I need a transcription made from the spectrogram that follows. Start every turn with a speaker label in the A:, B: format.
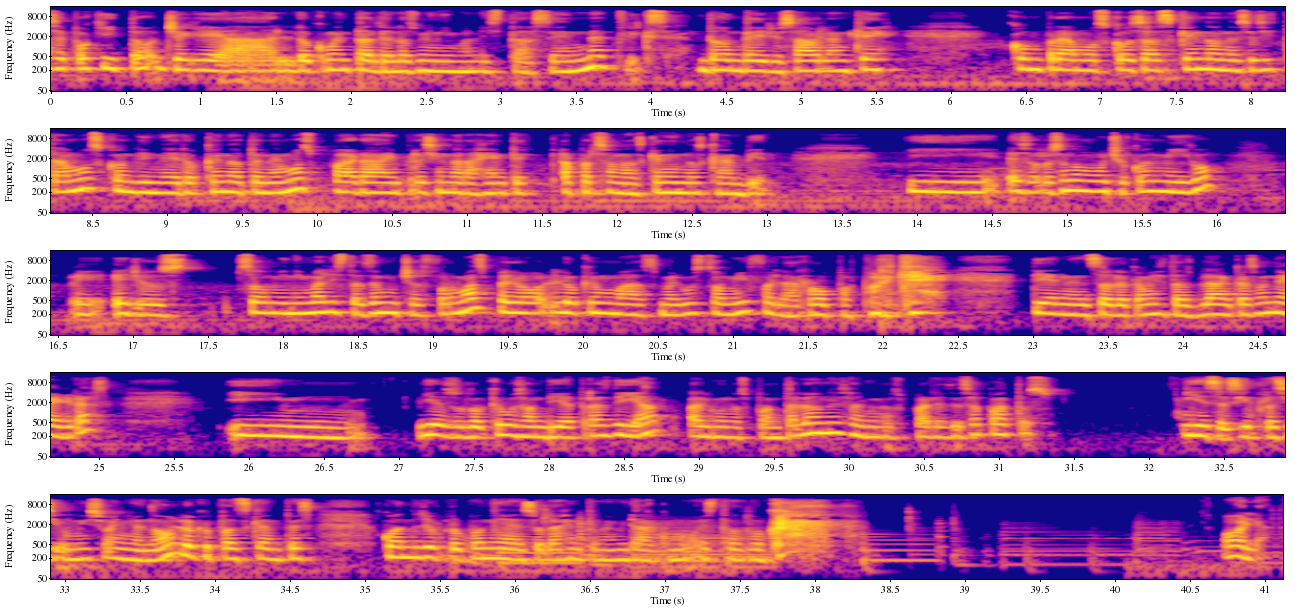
A: hace poquito llegué al documental de los minimalistas en Netflix, donde ellos hablan que compramos cosas que no necesitamos con dinero que no tenemos para impresionar a gente, a personas que ni nos caen bien. Y eso resonó mucho conmigo. Eh, ellos son minimalistas de muchas formas, pero lo que más me gustó a mí fue la ropa, porque tienen solo camisetas blancas o negras y, y eso es lo que usan día tras día, algunos pantalones, algunos pares de zapatos. Y ese siempre ha sido mi sueño, ¿no? Lo que pasa es que antes, cuando yo proponía eso, la gente me miraba como, estás loca.
B: Hola,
